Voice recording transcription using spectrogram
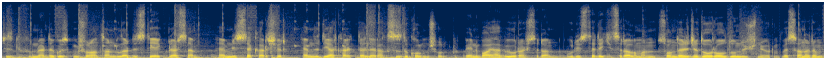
çizgi filmlerde gözükmüş olan tanrıları listeye eklersem hem liste karışır hem de diğer karakterlere haksızlık olmuş olur. Beni bayağı bir uğraştıran bu listedeki sıralamanın son derece doğru olduğunu düşünüyorum ve sanırım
